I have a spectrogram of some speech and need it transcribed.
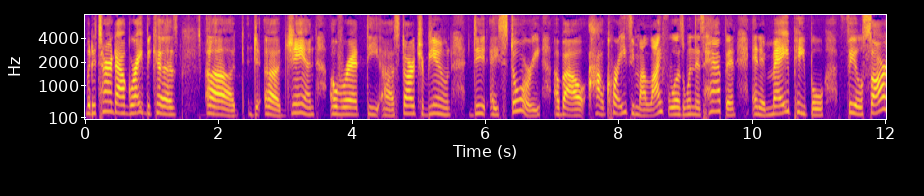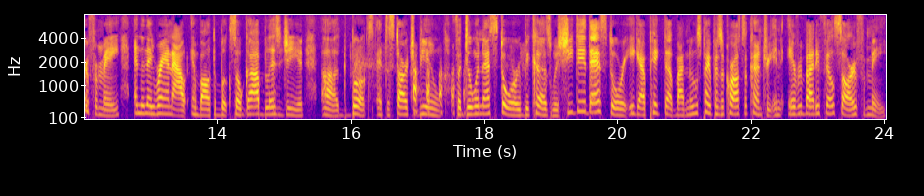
But it turned out great because uh, uh, Jen over at the uh, Star Tribune did a story about how crazy my life was when this happened, and it made people feel sorry for me, and then they ran out and bought the book. So God bless Jen uh, Brooks at the Star Tribune for doing that story because when she did that story, it got picked up by newspapers across the country, and everybody felt sorry for me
